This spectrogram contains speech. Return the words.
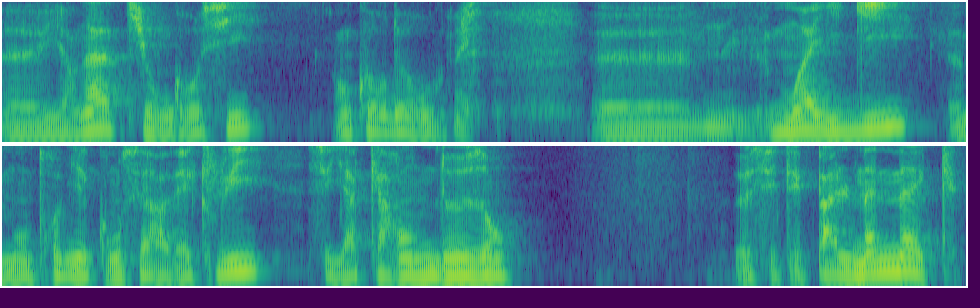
euh, il y en a qui ont grossi en cours de route. Oui. Euh, moi, Iggy, euh, mon premier concert avec lui, c'est il y a 42 ans. Euh, C'était pas le même mec.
